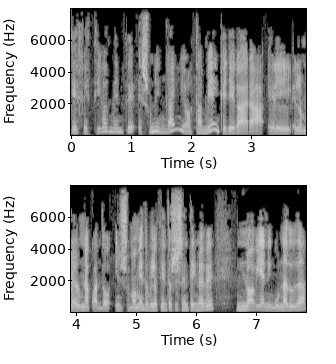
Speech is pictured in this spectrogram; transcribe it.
que efectivamente es un engaño también que llegara el, hombre a la luna cuando en su momento, en 1969, no había ninguna duda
